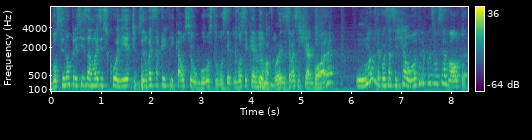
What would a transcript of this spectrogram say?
Você não precisa mais escolher, tipo, você não vai sacrificar o seu gosto. Você, você quer ver uma Uhum. coisa, você vai assistir agora uma, depois você assiste a outra, depois você volta.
